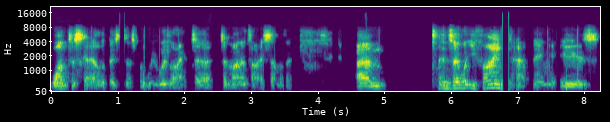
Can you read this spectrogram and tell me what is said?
want to scale the business, but we would like to, to monetize some of it. Um, and so, what you find happening is,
